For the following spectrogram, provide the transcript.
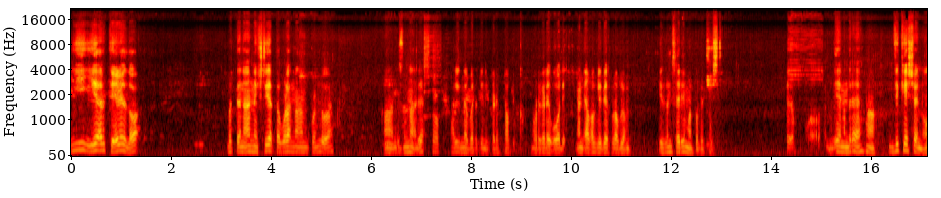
ಈ ಇಯರ್ ಕೇಳ್ದು ಬಟ್ ನಾನು ನೆಕ್ಸ್ಟ್ ಇಯರ್ ತಗೊಳ್ಳೋಣ ಅನ್ಕೊಂಡು ಸುಮ್ಮನೆ ಅದೇ ಸೊ ಅಲ್ಲಿಂದ ಬರ್ತೀನಿ ಈ ಕಡೆ ಟಾಪಿಕ್ ಹೊರಗಡೆ ಹೋದೆ. ನಂದು ಯಾವಾಗಲೂ ಇದೇ ಪ್ರಾಬ್ಲಮ್ ಇದನ್ನು ಸರಿ ಮಾಡ್ಕೋಬೇಕು ಅಷ್ಟೆ. ಏನಂದ್ರೆ, ಹಾಂ ಎಜುಕೇಶನ್ನು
